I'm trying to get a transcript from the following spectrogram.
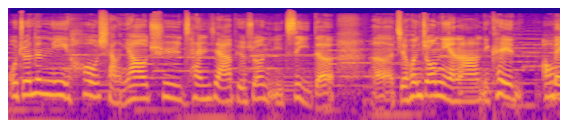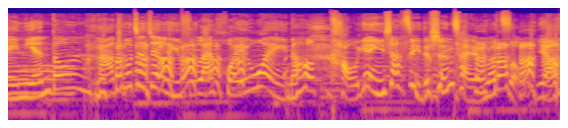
我觉得你以后想要去参加，比如说你自己的呃结婚周年啦，你可以每年都拿出这件礼服来回味，然后考验一下自己的身材有没有走样。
